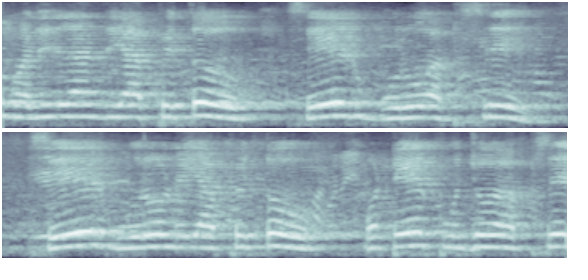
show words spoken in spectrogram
મનીલાલ નહીં આપે તો શેર મૂરો આપશે. શેર મૂરો નહીં આપે તો પટેલ પૂંજો આપશે.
